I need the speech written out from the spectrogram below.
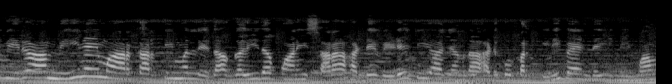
ਵੀਰਾ ਮੀਂਹ ਨੇ ਹੀ ਮਾਰ ਕਰਤੀ ਮਹੱਲੇ ਦਾ। ਗਲੀ ਦਾ ਪਾਣੀ ਸਾਰਾ ਸਾਡੇ ਵਿਹੜੇ 'ਚ ਹੀ ਆ ਜਾਂਦਾ। ਸਾਡੇ ਕੋਲ ਭਰਤੀ ਨਹੀਂ ਪੈਣ ਡਈ ਨੀਮਾ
